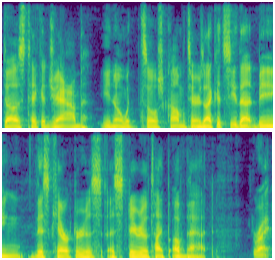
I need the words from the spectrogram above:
does take a jab, you know, with social commentaries, I could see that being this character is a stereotype of that. Right.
